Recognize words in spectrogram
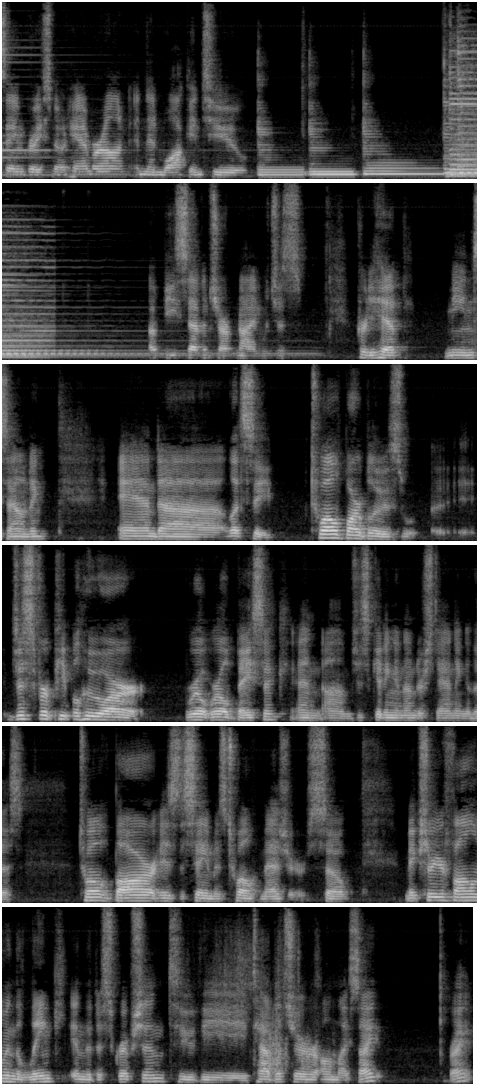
same grace note hammer on, and then walk into a B7 sharp 9, which is pretty hip, mean sounding. And uh, let's see, 12 bar blues, just for people who are real, real basic and um, just getting an understanding of this. 12 bar is the same as 12 measures. So make sure you're following the link in the description to the tablature on my site, right?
